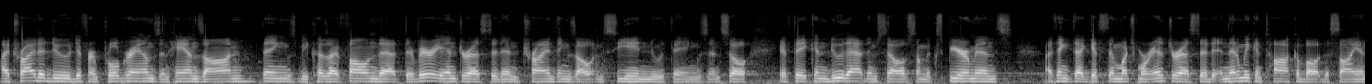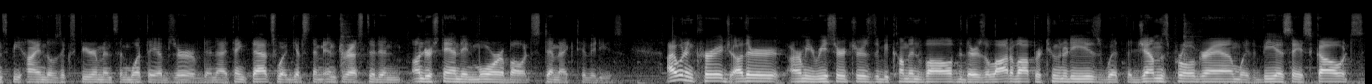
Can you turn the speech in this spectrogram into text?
I try to do different programs and hands-on things because I found that they're very interested in trying things out and seeing new things and so if they can do that themselves, some experiments, I think that gets them much more interested and then we can talk about the science behind those experiments and what they observed and I think that's what gets them interested in understanding more about STEM activities. I would encourage other Army researchers to become involved. There's a lot of opportunities with the GEMS program, with BSA Scouts,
